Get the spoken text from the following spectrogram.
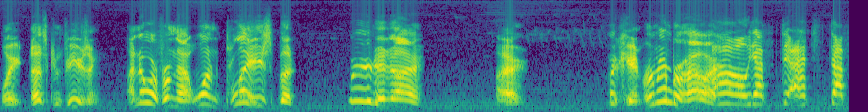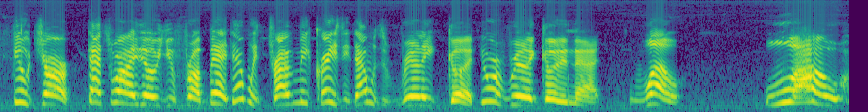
Wait, that's confusing. I know her from that one place, but where did I. I. I can't remember how I. Oh, that, that's the future. That's where I know you from. Man, that was driving me crazy. That was really good. You were really good in that. Whoa. Whoa.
